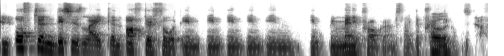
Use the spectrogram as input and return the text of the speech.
and, often this is like an afterthought in in in in in in, in many programs like the practical totally. stuff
